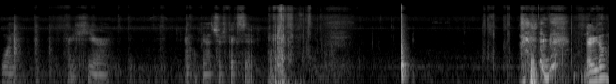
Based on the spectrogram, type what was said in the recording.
One here. And hopefully that should fix it. there you go.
